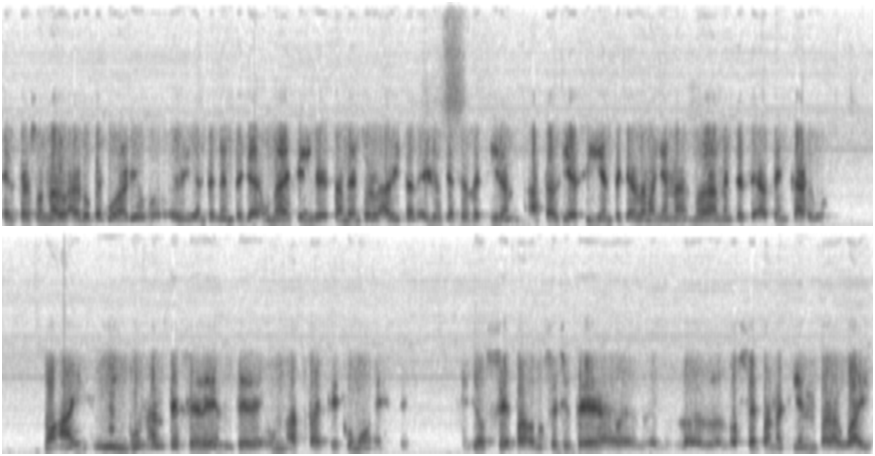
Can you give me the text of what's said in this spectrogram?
el personal agropecuario, evidentemente ya una vez que ingresan dentro del hábitat, ellos ya se retiran hasta el día siguiente que a la mañana nuevamente se hacen cargo. No hay ningún antecedente de un ataque como este. Que yo sepa, o no sé si ustedes eh, lo, sepan aquí en Paraguay,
